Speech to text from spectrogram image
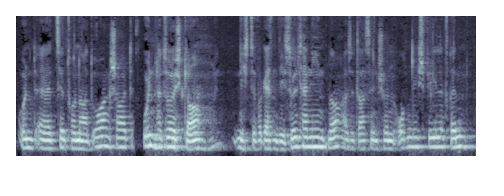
und äh, Zitronat, Orangenschad und natürlich klar Nicht zu vergessen die Sultanin, ne? also da sind schon ordentlich viele drin.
